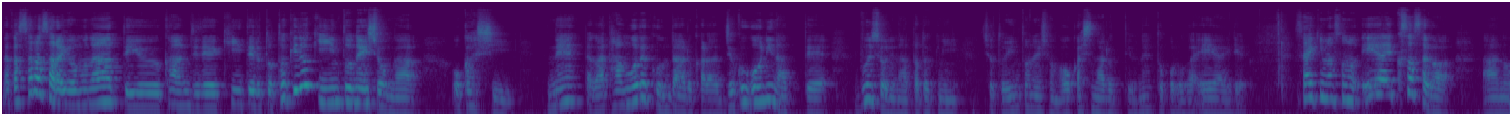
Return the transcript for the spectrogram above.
なんかさらさら読むなっていう感じで聞いてると時々イントネーションがおかしいね。だから単語で組んであるから熟語になって文章になった時にちょっとイントネーションがおかしなるっていうねところが AI で。最近はその AI 臭さがあの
